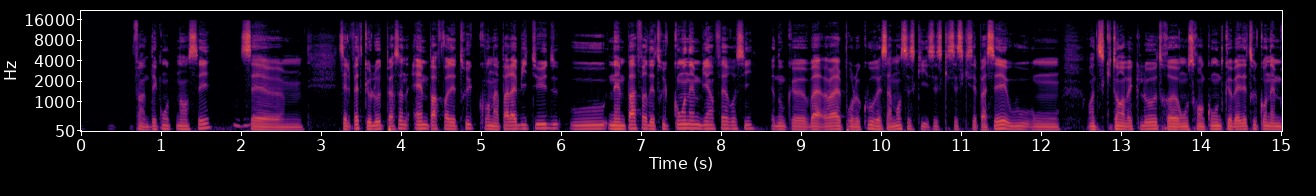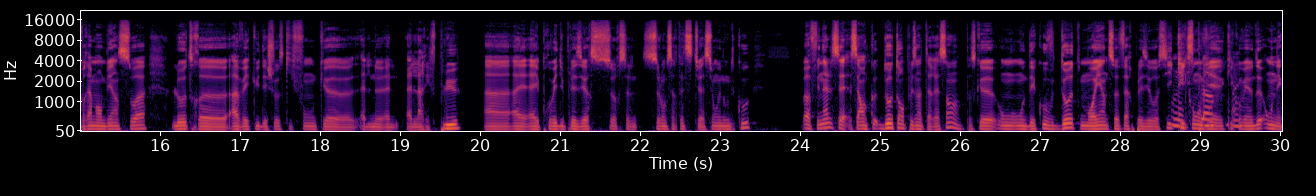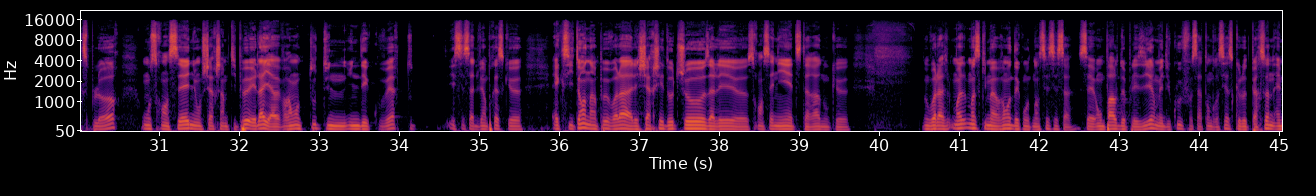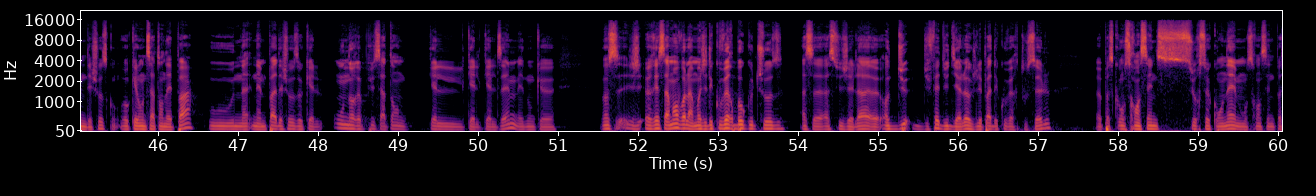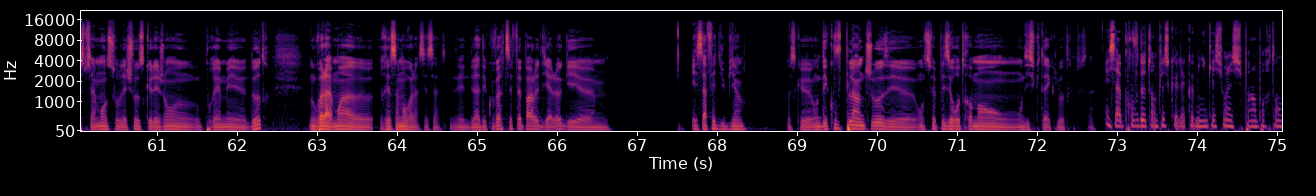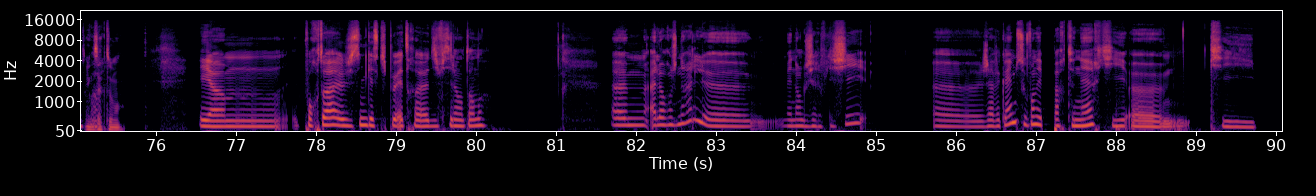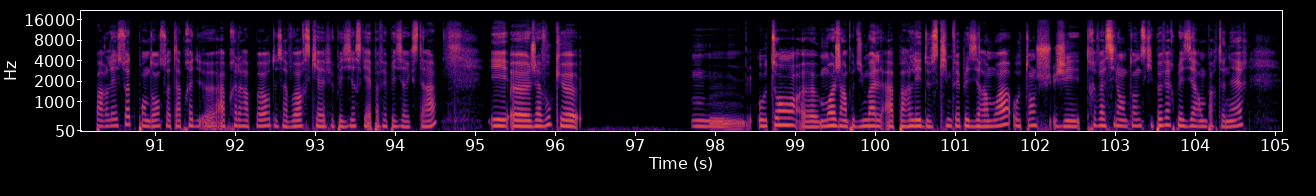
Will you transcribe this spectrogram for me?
décontenancer Mhm. c'est euh, c'est le fait que l'autre personne aime parfois des trucs qu'on n'a pas l'habitude ou n'aime pas faire des trucs qu'on aime bien faire aussi. Et donc, euh, bah, voilà, pour le coup, récemment, c'est ce qui, c'est ce qui, c'est ce qui s'est passé où, on, en discutant avec l'autre, on se rend compte que bah, des trucs qu'on aime vraiment bien soi, l'autre euh, a vécu des choses qui font qu'elle elle, ne- elle- elle n'arrive plus à, à- à éprouver du plaisir sur, selon certaines situations. Et donc, du coup, Bah, au final, c'est d'autant plus intéressant parce qu'on on découvre d'autres moyens de se faire plaisir aussi On qui explore, convient, qui ouais. conviennent d'eux. On explore, on se renseigne, on cherche un petit peu. Et là, il y a vraiment toute une, une découverte. tout- et ça devient presque excitant d'un peu voilà, aller chercher d'autres choses, aller euh, se renseigner, etc. Donc, euh, donc voilà, moi, moi ce qui m'a vraiment décontenancé, c'est ça. On parle de plaisir, mais du coup, il faut s'attendre aussi à ce que l'autre personne aime des choses auxquelles on ne s'attendait pas ou n'a- n'aime pas des choses auxquelles on aurait pu s'attendre qu'elles, qu'elles, qu'elles aiment. Et donc, euh, non, récemment, voilà, moi j'ai découvert beaucoup de choses à ce, sujet-là, euh, du, du fait du dialogue. Je ne l'ai pas découvert tout seul, euh, parce qu'on se renseigne sur ce qu'on aime, on se renseigne pas spécialement sur les choses que les gens euh, pourraient aimer d'autres. Donc voilà, moi euh, récemment, voilà, c'est ça. La découverte, c'est fait par le dialogue et, euh, et ça fait du bien. Parce qu'on découvre plein de choses et euh, on se fait plaisir autrement, on, on discute avec l'autre et tout ça. Et ça prouve d'autant plus que la communication est super importante. quoi. Exactement. Et pour toi, Justine, qu'est-ce qui peut être difficile à entendre? Euh, alors en général, euh, maintenant que j'y réfléchis, euh, j'avais quand même souvent des partenaires qui, qui parlaient soit pendant, soit après, après le rapport, de savoir ce qui avait fait plaisir, ce qui n'avait pas fait plaisir, etc. Et j'avoue que autant euh, moi j'ai un peu du mal à parler de ce qui me fait plaisir à moi, autant j'ai très facile à entendre ce qui peut faire plaisir à mon partenaire.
